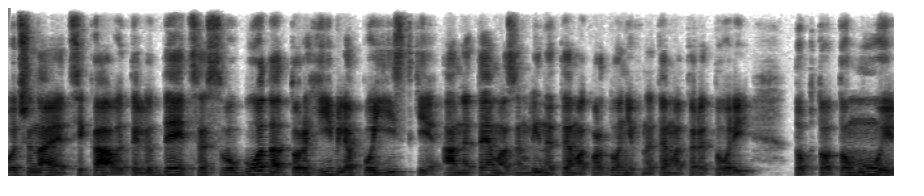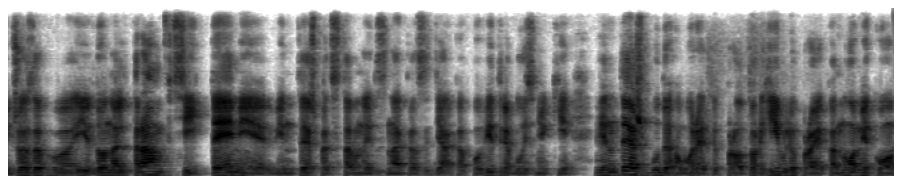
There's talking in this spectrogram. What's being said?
починає цікавити людей, це свобода, торгівля, поїздки, а не тема землі, не тема кордонів, не тема територій. Тобто тому і Джозеф і Дональд Трамп в цій темі він теж представник знака Зодіака повітря близнюки. Він теж буде говорити про торгівлю, про економіку.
